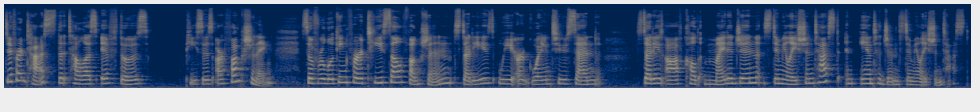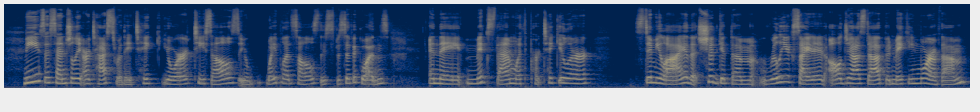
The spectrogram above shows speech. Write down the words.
different tests that tell us if those pieces are functioning. So, if we're looking for T cell function studies, we are going to send studies off called mitogen stimulation test and antigen stimulation test. These essentially are tests where they take your T cells, your white blood cells, these specific ones, and they mix them with particular stimuli that should get them really excited, all jazzed up, and making more of them.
